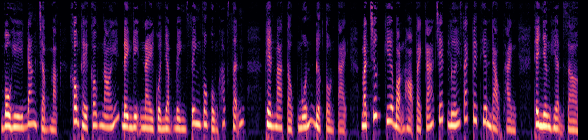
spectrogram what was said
Vô Hy đang trầm mặc, không thể không nói đề nghị này của nhậm bình sinh vô cùng hấp dẫn. Thiên ma tộc muốn được tồn tại, mà trước kia bọn họ phải cá chết lưới rách với thiên đạo thành. Thế nhưng hiện giờ,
